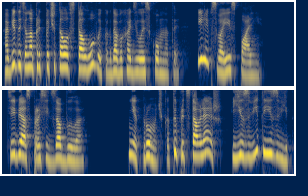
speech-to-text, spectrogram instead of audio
Обедать она предпочитала в столовой, когда выходила из комнаты, или в своей спальне. Тебя спросить забыла. Нет, Ромочка, ты представляешь? Язвит и язвит.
